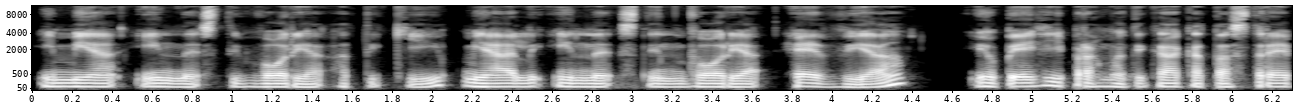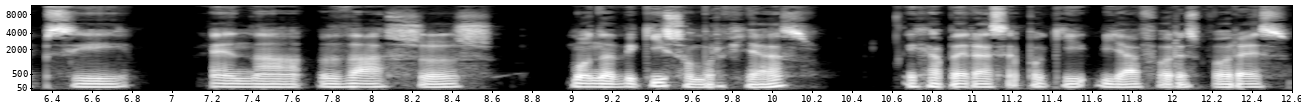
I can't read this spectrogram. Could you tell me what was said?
Η μία είναι στη Βόρεια Αττική, μια άλλη είναι στην Βόρεια Εύβοια, η οποία έχει πραγματικά καταστρέψει ένα δάσος μοναδικής ομορφιάς. Είχα περάσει από εκεί διάφορες φορές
